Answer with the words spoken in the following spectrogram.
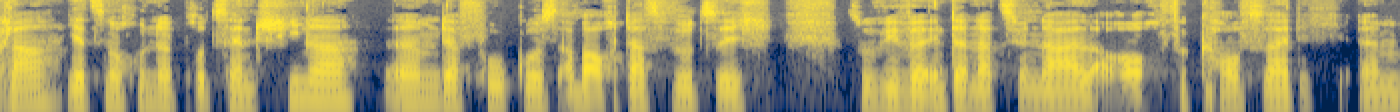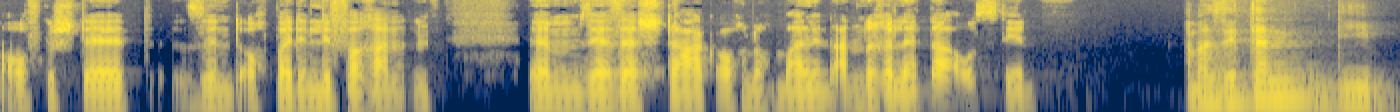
klar, jetzt noch 100% China ähm, der Fokus, aber auch das wird sich, so wie wir international auch verkaufsseitig ähm, aufgestellt sind, auch bei den Lieferanten, ähm, sehr, sehr stark auch nochmal in andere Länder ausdehnen. Aber sind dann die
